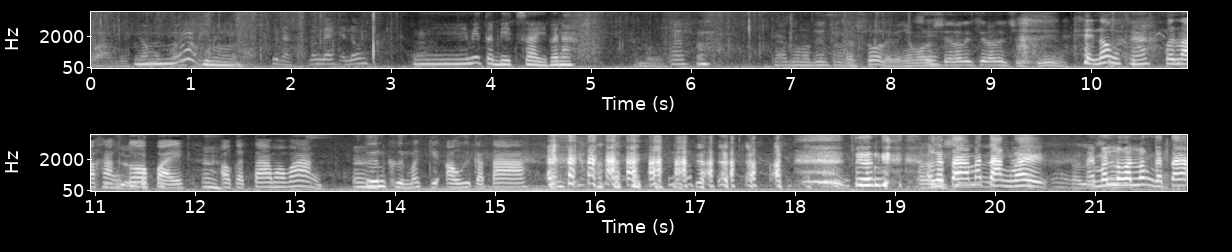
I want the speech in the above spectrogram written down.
qua, อื mettiamo ม qua. พี่น้องพูดน่ะลงเลยเห็นน้องนี่มีแต่บิ๊กใส่พะนะ Cadono dentro da sole, veniamo la sera a ritirare il cestino. เห็นน้องฮะเพิ่นว่าข้างต่อไปเออเอากระตามาว่าง เออตื่นขึ้นมาเก็บเอากระตา ตื่นเอากระตามาตั้งไว้ ให้มันร้อนลงกระตา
